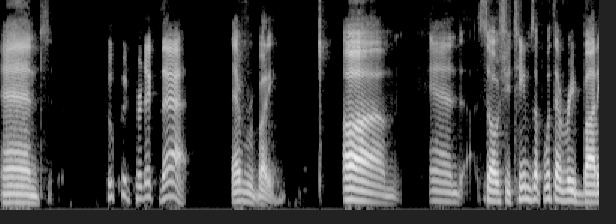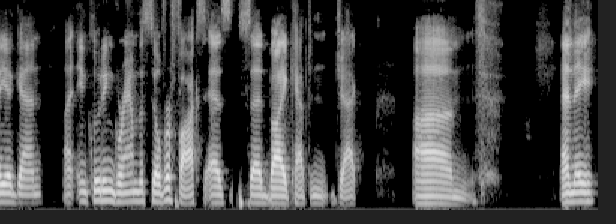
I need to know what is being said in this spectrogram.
and Who could predict that? everybody. Um, and so she teams up with everybody again, uh, including Graham the Silver Fox, as said by Captain Jack. Um, and they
